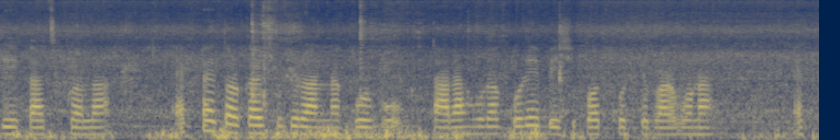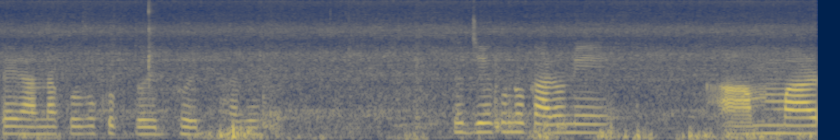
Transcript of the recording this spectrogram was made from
দিয়ে কাঁচকলা। একটাই তরকারি শুধু রান্না করব। তাড়াহুড়া করে বেশি পথ করতে পারব না। একটাই রান্না করব খুব তড়িৎ ঘড়িতভাবে তো যে কোনো কারণে আমার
